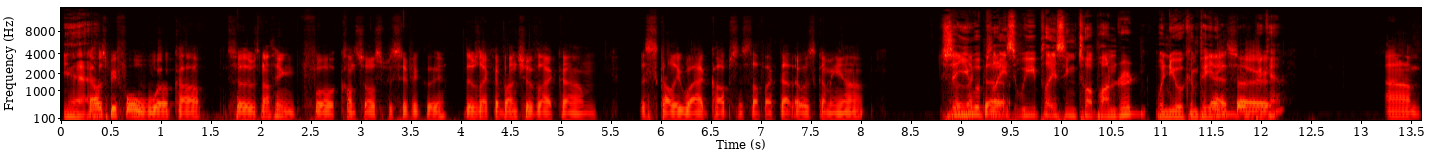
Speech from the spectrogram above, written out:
yeah. That was before World Cup, so there was nothing for console specifically. There was like a bunch of like um the Scully Wag cups and stuff like that that was coming out. so was you like were the- place were you placing top hundred when you were competing Yeah, in so- boot camp? Um,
